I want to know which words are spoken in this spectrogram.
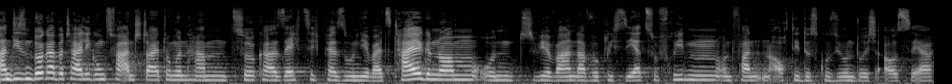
An diesen Bürgerbeteiligungsveranstaltungen haben circa 60 Personen jeweils teilgenommen und wir waren da wirklich sehr zufrieden und fanden auch die Diskussion durchaus sehr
